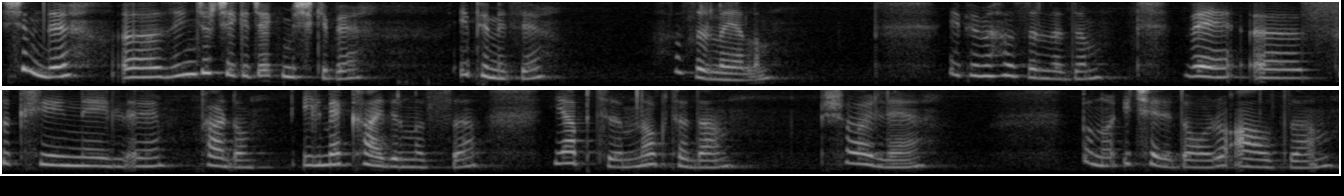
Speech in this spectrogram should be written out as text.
Şimdi e, zincir çekecekmiş gibi ipimizi hazırlayalım. İpimi hazırladım ve e, sık iğneyle pardon ilmek kaydırması yaptığım noktadan şöyle Bunu içeri doğru aldım.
